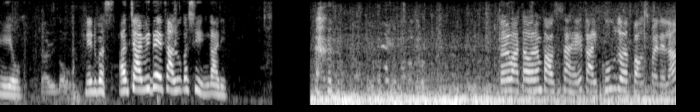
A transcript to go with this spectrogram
येऊ. नीट बस. आज चावी दे चालू कशी? गाडी. तर वातावरण पावसाचं आहे. काल खूप जोरात पाऊस पडलेला.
